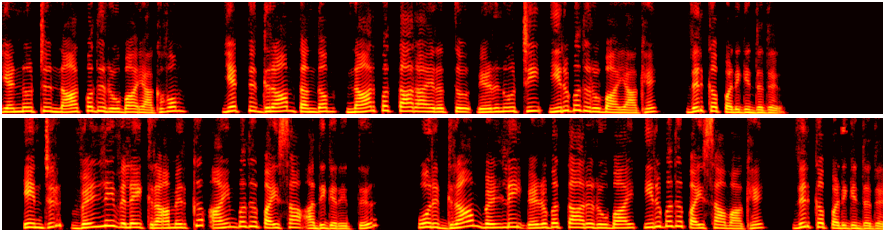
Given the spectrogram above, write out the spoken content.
எண்ணூற்று நாற்பது ரூபாயாகவும் எட்டு கிராம் தங்கம் நாற்பத்தாறாயிரத்து எழுநூற்றி இருபது ரூபாயாக விற்கப்படுகின்றது. இன்று வெள்ளி விலை கிராமிற்கு ஐம்பது பைசா அதிகரித்து ஒரு கிராம் வெள்ளி எழுபத்தாறு ரூபாய் இருபது பைசாவாக விற்கப்படுகின்றது.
